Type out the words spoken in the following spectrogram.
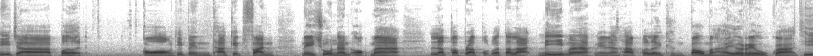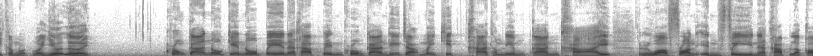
ที่จะเปิดกองที่เป็น Target Fund ในช่วงนั้นออกมา แล้วก็ปรากฏว่าตลาดดีมากเนี่ยนะครับ ก็เลยถึงเป้าหมายเร็วกว่าที่กำหนดไว้เยอะเลย โครงการโนเกโนเปนะครับเป็นโครงการที่จะไม่คิดค่าธรรมเนียมการขาย หรือว่า Front End Fee นะครับแล้วก็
